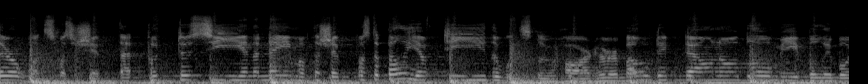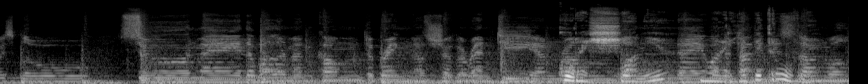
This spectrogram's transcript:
There once was a ship that put to sea, and the name of the ship was the Belly of Tea. The winds blew hard, her bow dipped down. Oh, blow me, bully boys, blow. Soon may the wellerman come to bring us sugar and tea and Курощение Марьи Петровны.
